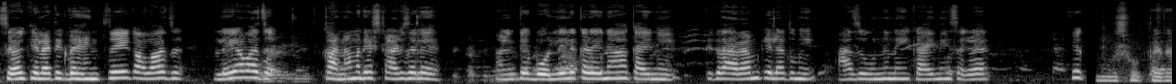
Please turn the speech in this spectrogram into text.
सगळं केला तिकडे ह्यांचं एक आवाज लय आवाज कानामध्ये स्टार्ट झाले आणि ते बोललेले कळे ना काय नाही तिकडे आराम केला तुम्ही आज ऊन नाही काय नाही सगळं हे शोक पैदा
